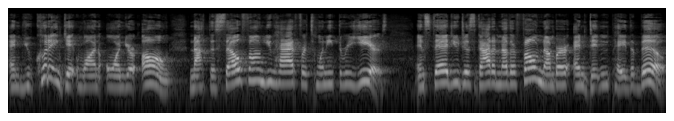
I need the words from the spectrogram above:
and you couldn't get one on your own, not the cell phone you had for 23 years. Instead, you just got another phone number and didn't pay the bill.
